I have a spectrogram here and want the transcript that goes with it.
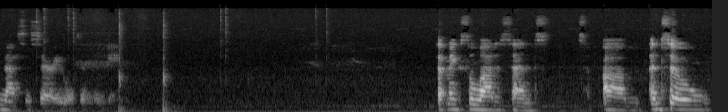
necessary within the game? That makes a lot of sense. Um, and so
